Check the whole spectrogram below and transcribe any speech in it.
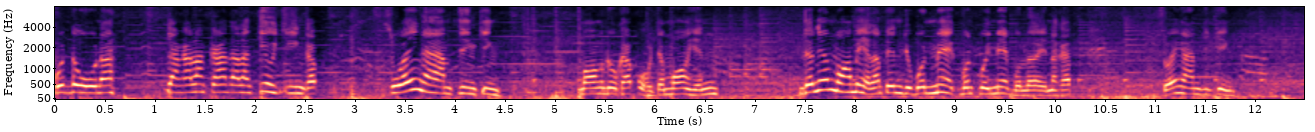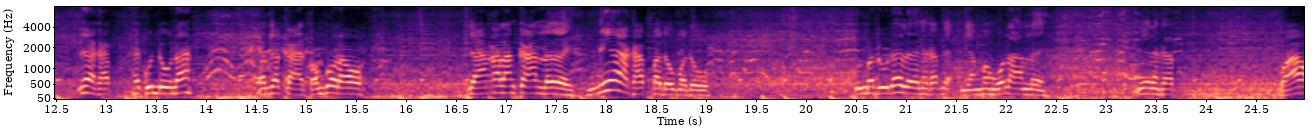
คุณดูนะ อย่างอลังการอลังกิ้วจริงครับ สวยงามจริงๆ มองดูครับโอ้จะมองเห็นเดี๋ยวนี้มองไม่เห็นแล้วเป็นอยู่บนเมฆบนปุยเมฆหมดเลยนะครับ สวยงามจริงๆ เนี่ยครับให้คุณดูนะ บรรยากาศของพวกเราอย่างอลังการเลย เนี่ยครับมาดูมาดู คุณมาดูได้เลยนะครับเนี่ยอย่างมโหฬารเลย นี่นะครับ ว้าว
